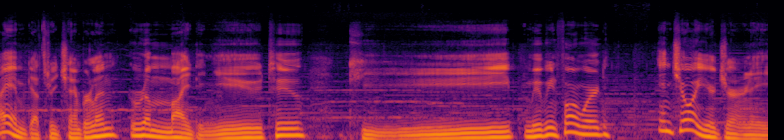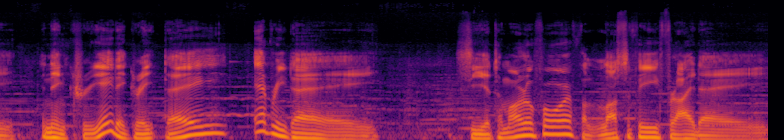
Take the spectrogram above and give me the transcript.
I am Guthrie Chamberlain, reminding you to keep moving forward, enjoy your journey, and then create a great day every day. See you tomorrow for Philosophy Friday.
